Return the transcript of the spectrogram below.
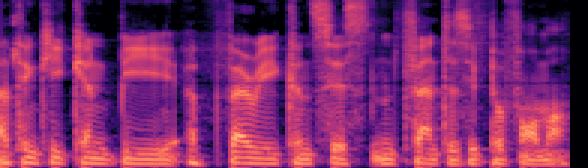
I think he can be a very consistent fantasy performer.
